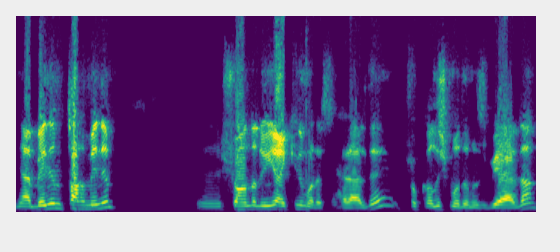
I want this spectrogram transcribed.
yani benim tahminim e, şu anda dünya iki numarası herhalde. Çok alışmadığımız bir yerden.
